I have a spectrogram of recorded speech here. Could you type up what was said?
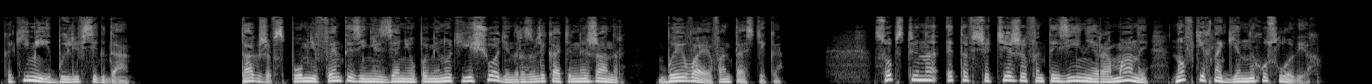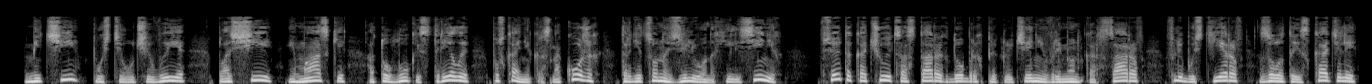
какими и были всегда. Также, вспомнив фэнтези, нельзя не упомянуть еще один развлекательный жанр — боевая фантастика. Собственно, это все те же фэнтезийные романы, но в техногенных условиях. Мечи, пусть и лучевые, плащи и маски, а то лук и стрелы, пускай не краснокожих, традиционно зеленых или синих, все это кочует со старых добрых приключений времен корсаров, флебустьеров, золотоискателей,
